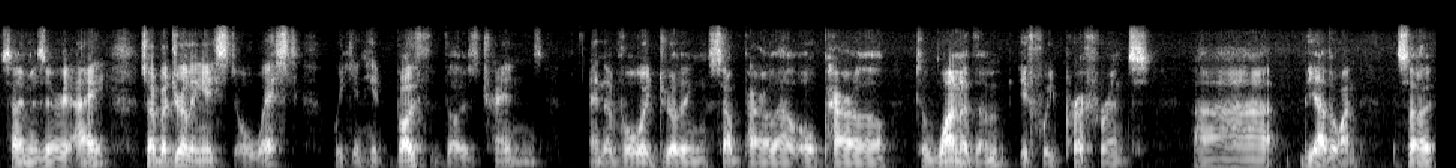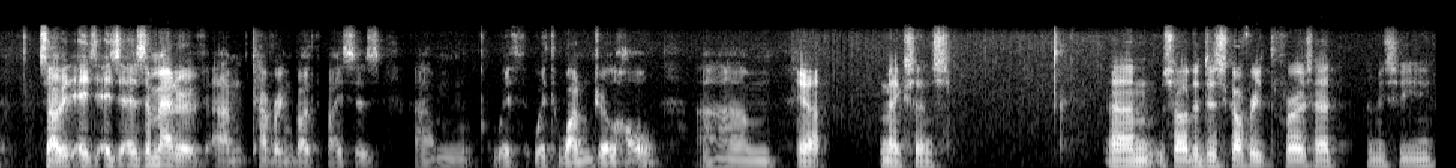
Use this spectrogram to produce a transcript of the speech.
same as area A. So by drilling east or west, we can hit both of those trends and avoid drilling subparallel or parallel to one of them if we preference uh, the other one. So so it, it's, it's, a matter of um, covering both bases um, with with one drill hole. Um, yeah, makes sense. Um, so the discovery first had, let me see,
